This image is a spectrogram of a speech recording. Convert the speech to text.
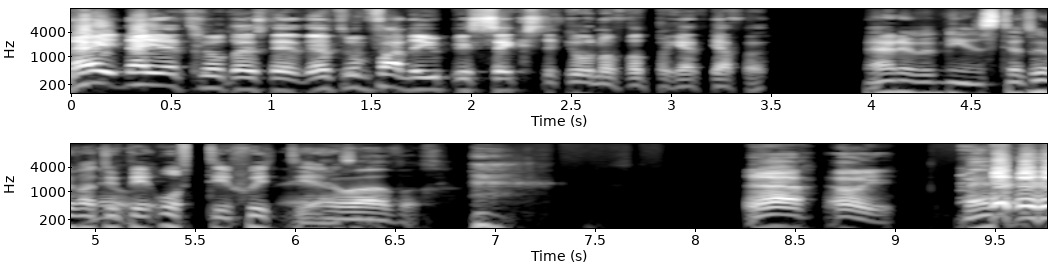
Nej, nej jag tror inte ens det. Jag tror fan det är uppe i 60 kronor för ett paket kaffe. Ja, det var minst. Jag tror det var typ i 80-70. Det eller så. är över. Ja, oj. Men, men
